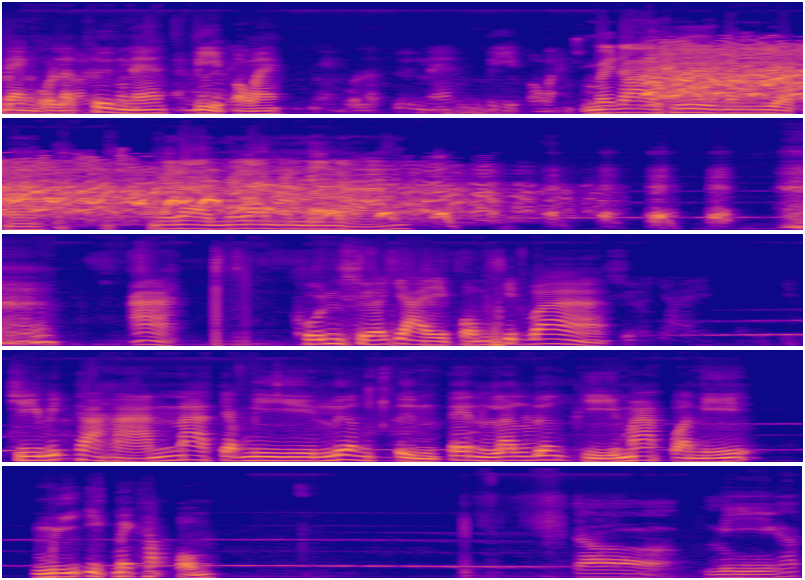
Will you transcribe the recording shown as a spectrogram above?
แบ่งคนละครึ่งนะบีบออกมาแบ่งคนละครึ่งนะ บีบออกมาไม่ได้พี่มันเหยียบมาไม่ได้ไม่ได้มันมีหนังอะคุณเสือใหญ่ผมคิดว่า ชีวิตทหารน่าจะมีเรื่องตื่นเต้นและเรื่องผีมากกว่านี้ มีอีกไหมครับผม ก็มีครับ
